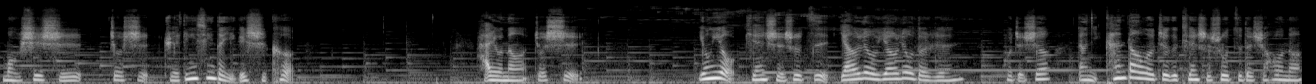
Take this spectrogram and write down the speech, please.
某事时，就是决定性的一个时刻。还有呢，就是拥有天使数字幺六幺六的人，或者说，当你看到了这个天使数字的时候呢，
